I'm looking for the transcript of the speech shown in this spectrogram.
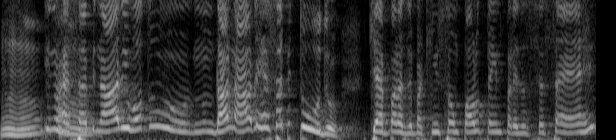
uhum, e não uhum. recebe nada e o outro não dá nada e recebe tudo. Que é, por exemplo, aqui em São Paulo tem empresa CCR,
